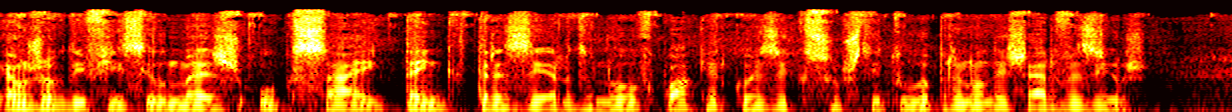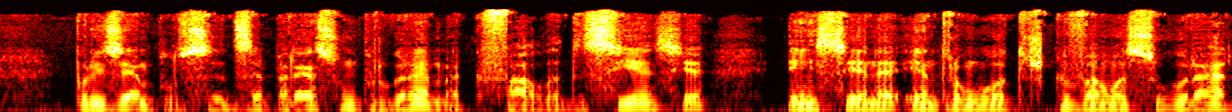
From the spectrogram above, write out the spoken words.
É um jogo difícil, mas o que sai tem que trazer de novo qualquer coisa que substitua para não deixar vazios. Por exemplo, se desaparece um programa que fala de ciência, em cena entram outros que vão assegurar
